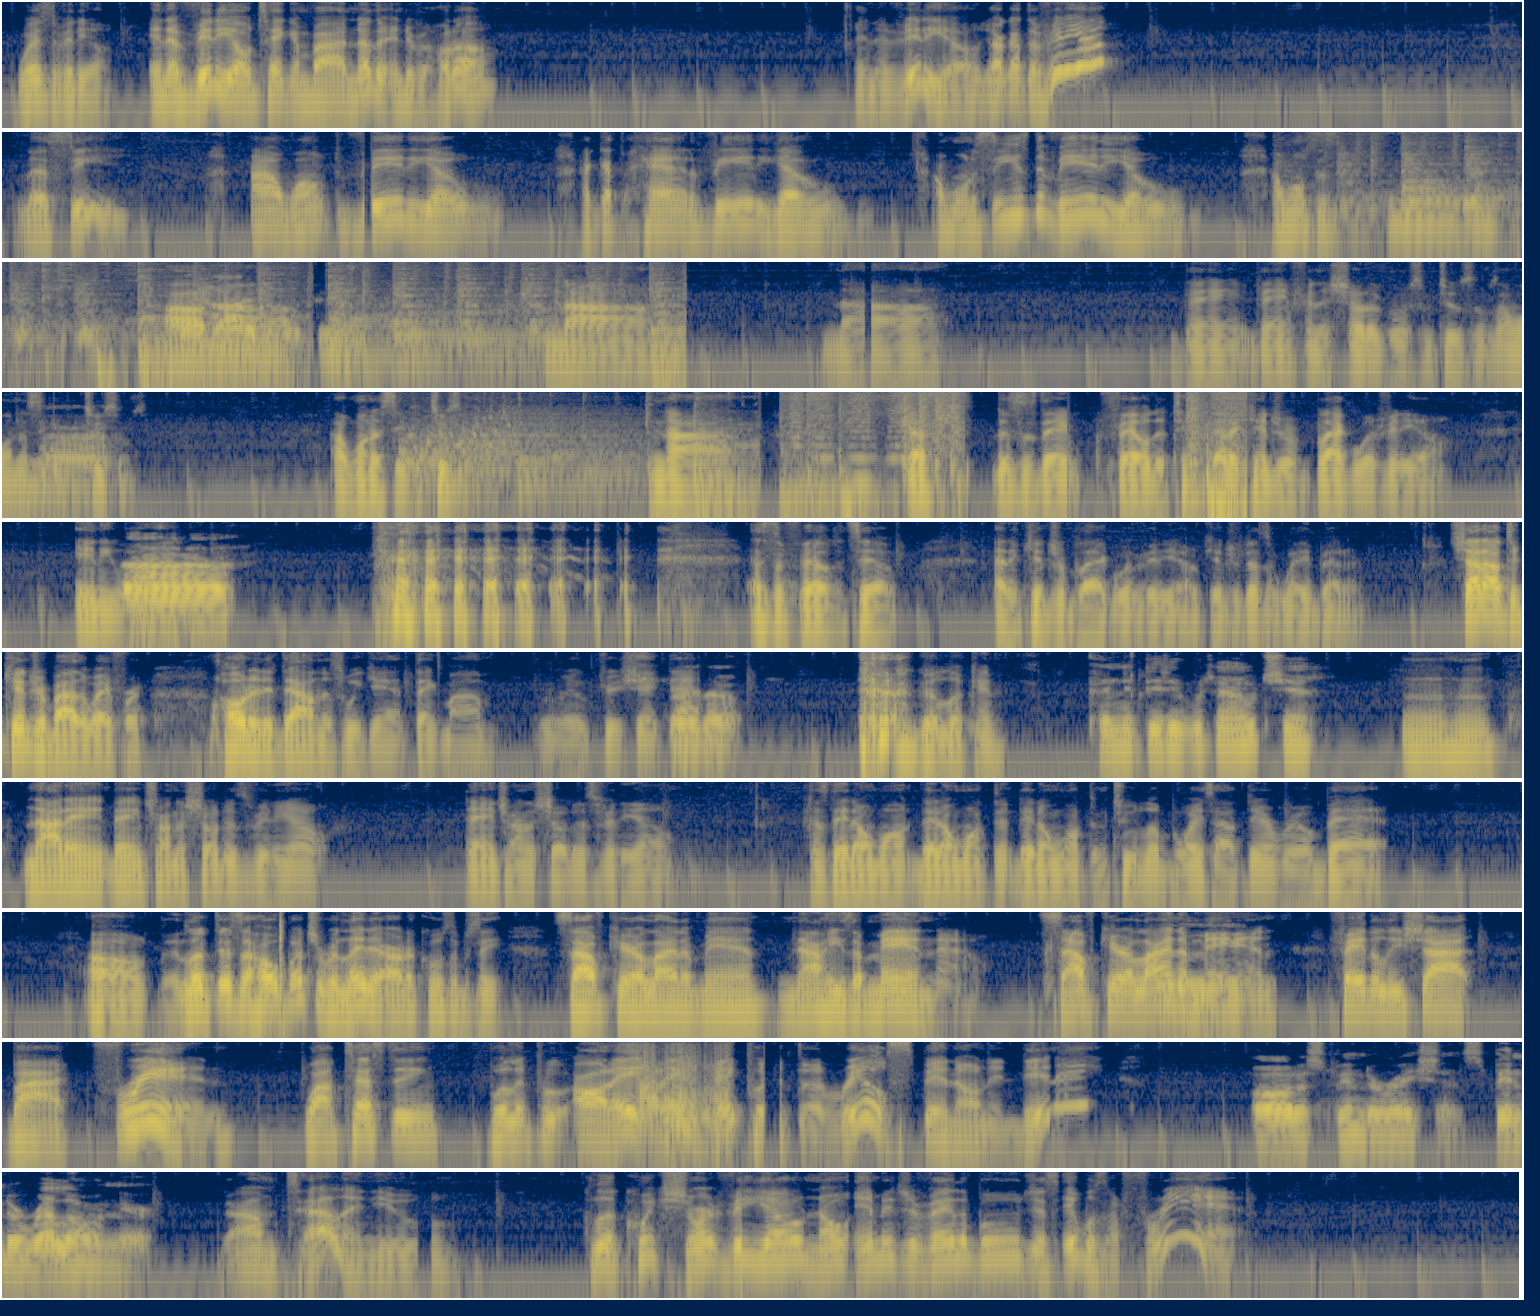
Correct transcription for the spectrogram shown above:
Where's the video? In a video taken by another individual. Hold on. In the video, y'all got the video? Let's see. I want the video. I got to have a video. I want to see the video. I want to. No, oh no. Nah. Nah. They ain't, they ain't finna show the gruesome twosomes. I want to see the twosomes. I want to see the twosomes. Nah. That's this is they failed attempt at a Kendra Blackwood video. Anyway. Uh... That's a failed attempt at a Kendra Blackwood video. Kendra does it way better. Shout out to Kendra, by the way, for holding it down this weekend. Thanks, Mom. We really appreciate that. Good looking. Couldn't have did it without you. Mm-hmm. Nah, they ain't they ain't trying to show this video. They ain't trying to show this video. Cause they don't want they don't want them they don't want them two little boys out there real bad. Uh oh. Look, there's a whole bunch of related articles. Let me see. South Carolina man. Now he's a man now. South Carolina Ooh. man fatally shot by friend while testing bulletproof. Oh, they they, they put the real spin on it, did they? All the spinderation, spinderella on there. I'm telling you. Look, quick short video, no image available. Just it was a friend.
